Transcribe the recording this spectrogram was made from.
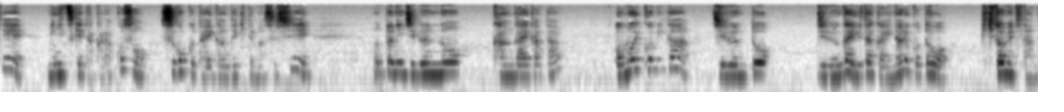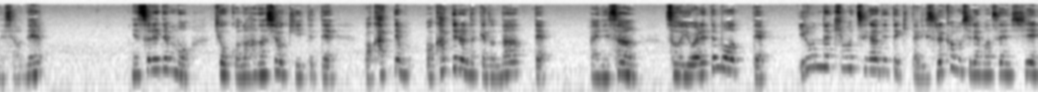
て身につけたからこそすごく体感できてますし本当に自分の考え方思い込みが自分と自分が豊かになることを引き止めてたんですよね。ねそれでも今日この話を聞いてて分かって分かってるんだけどなってあいねさんそう言われてもっていろんな気持ちが出てきたりするかもしれませんし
